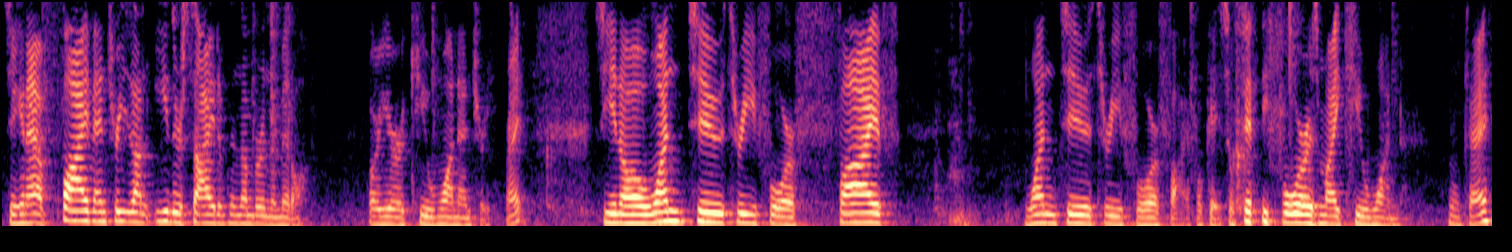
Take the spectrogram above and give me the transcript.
So you can have five entries on either side of the number in the middle, or your Q1 entry, right? So you know, 1, 2, 3, 4, 5 One, two, three, four, five. Okay, so 54 is my Q1. Okay.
